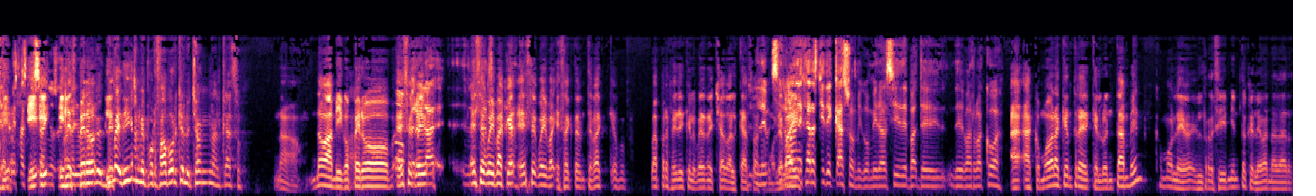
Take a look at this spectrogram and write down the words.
ya y- cuesta y- 10 años, y ¿no? les espero. díganme, por favor, que lo echaron al caso. no, no, amigo, pero No, ese güey, ese güey va, a ese güey va, exactamente, va, va a preferir que le hubieran echado al caso. le- como se le lo va van a dejar así de caso, amigo. Mira, así de, ba- de, de barbacoa. a, a como ahora que entre, que lo entamben, como le, el recibimiento que le van a dar.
